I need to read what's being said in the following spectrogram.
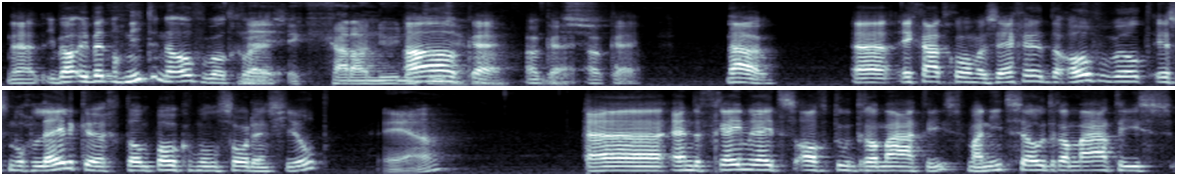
Nee, je, bent nog niet in de overworld geweest? Nee, ik ga daar nu naartoe, Ah, oké, oké, dus- oké. Nou, uh, ik ga het gewoon maar zeggen. De overworld is nog lelijker dan Pokémon Sword and Shield. Ja. Uh, en de framerate is af en toe dramatisch, maar niet zo dramatisch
